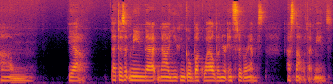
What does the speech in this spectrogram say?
Um, yeah, that doesn't mean that now you can go buck wild on your Instagrams. That's not what that means.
